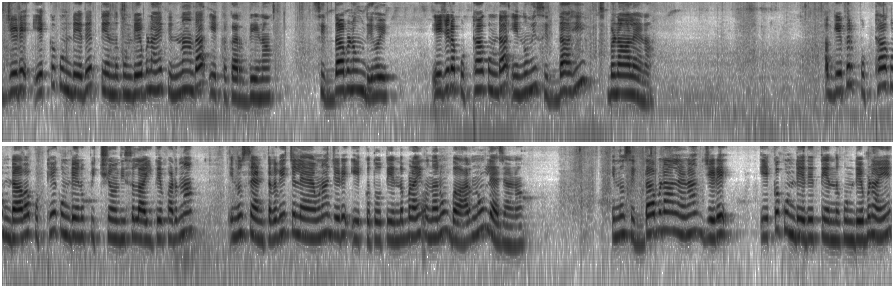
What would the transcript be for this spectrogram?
ਜਿਹੜੇ ਇੱਕ ਕੁੰਡੇ ਦੇ ਤਿੰਨ ਕੁੰਡੇ ਬਣਾਏ, ਤਿੰਨਾਂ ਦਾ ਇੱਕ ਕਰ ਦੇਣਾ। ਸਿੱਧਾ ਬਣਾਉਂਦੇ ਹੋਏ। ਇਹ ਜਿਹੜਾ ਪੁੱਠਾ ਕੁੰਡਾ, ਇਹਨੂੰ ਵੀ ਸਿੱਧਾ ਹੀ ਬਣਾ ਲੈਣਾ। ਅੱਗੇ ਫਿਰ ਪੁੱਠਾ ਕੁੰਡਾ ਵਾ, ਪੁੱਠੇ ਕੁੰਡੇ ਨੂੰ ਪਿੱਛੋਂ ਦੀ ਸਲਾਈ ਤੇ ਫੜਨਾ। ਇਹਨੂੰ ਸੈਂਟਰ ਵਿੱਚ ਲੈ ਆਉਣਾ, ਜਿਹੜੇ ਇੱਕ ਤੋਂ ਤਿੰਨ ਬਣਾਏ, ਉਹਨਾਂ ਨੂੰ ਬਾਹਰ ਨੂੰ ਲੈ ਜਾਣਾ। ਇਹਨੂੰ ਸਿੱਧਾ ਬਣਾ ਲੈਣਾ, ਜਿਹੜੇ ਇੱਕ ਕੁੰਡੇ ਦੇ ਤਿੰਨ ਕੁੰਡੇ ਬਣਾਏ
